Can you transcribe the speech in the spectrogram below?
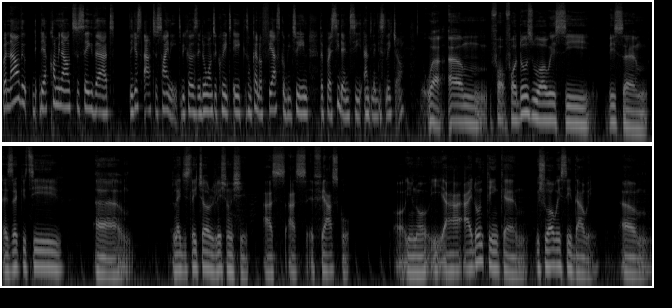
But now they, they are coming out to say that they just had to sign it because they don't want to create a some kind of fiasco between the presidency and legislature. Well, um, for for those who always see this um, executive um, legislature relationship as as a fiasco. You know, I, I don't think um, we should always see it that way. Um,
